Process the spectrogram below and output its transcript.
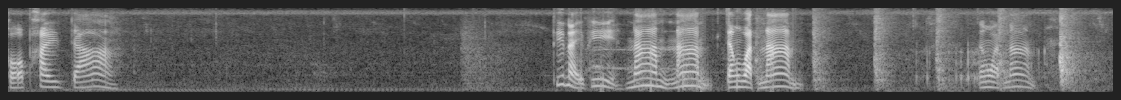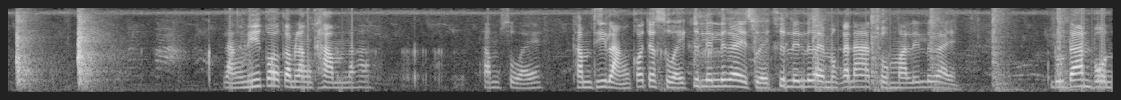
ขออภัยจ้า ที่ไหนพี่น่านน่าน จังหวัดน่าน จังหวัดน่าน หลังนี้ก็กำลังทำนะคะทำสวยทำทีหลังก็จะสวยขึ้นเรื่อยๆ สวยขึ้นเรื่อยๆ มันก็น่าชมมาเรื่อยๆ ดูด้านบน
